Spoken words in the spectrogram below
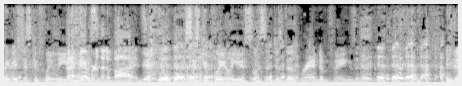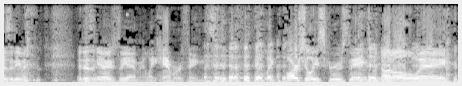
like it's just completely The useless. hammer that abides. Yeah, it's just completely useless and just does random things and it, it doesn't even It doesn't actually hammer, like hammer things. it like partially screws things, but not all the way.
